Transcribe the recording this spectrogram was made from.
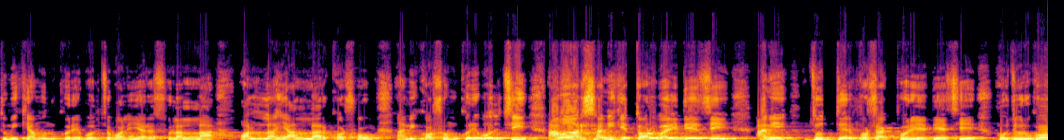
তুমি কেমন করে বলছো? বলি, ইয়া রসুল আল্লাহ আল্লাহ আল্লাহর কসম। আমি কসম করে বলছি, আমার স্বামীকে তরবারি দিয়েছে, আমি যুদ্ধের পোশাক পরিয়ে দিয়েছি। হুজুর গো,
